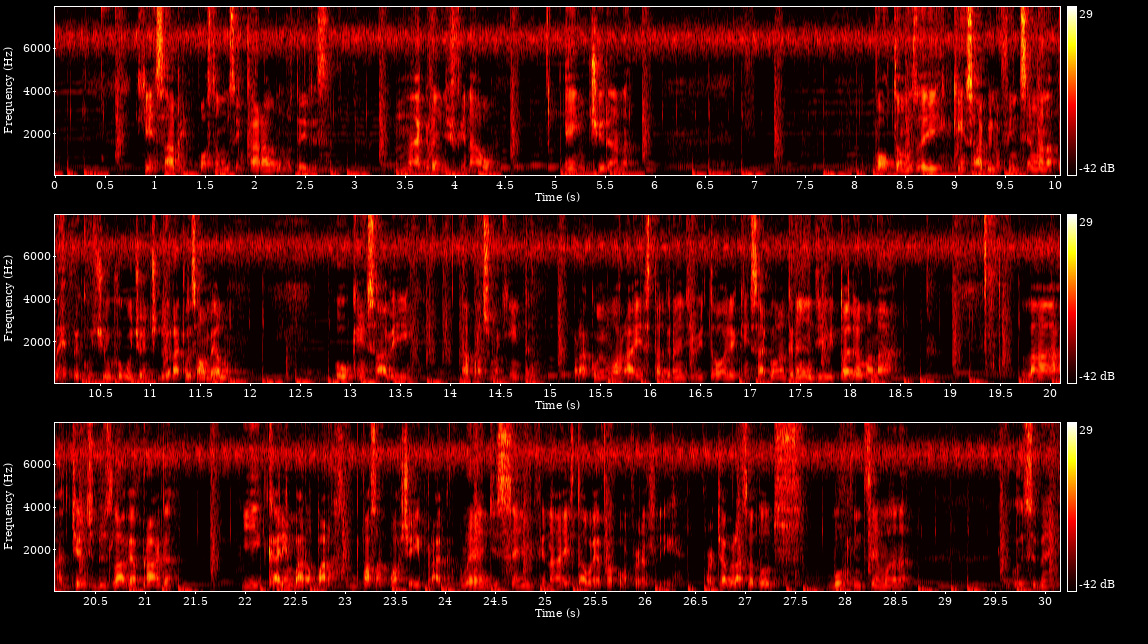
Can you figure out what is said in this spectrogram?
Quem sabe possamos encarar alguns deles na grande final em Tirana. Voltamos aí, quem sabe no fim de semana para repercutir o jogo diante do Heracles Almelo ou quem sabe aí na próxima quinta, para comemorar esta grande vitória, quem sabe uma grande vitória lá na lá diante do Slavia Praga e carimbar o passaporte aí para grandes semifinais da UEFA Conference League. Forte abraço a todos, bom fim de semana, cuide-se bem.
